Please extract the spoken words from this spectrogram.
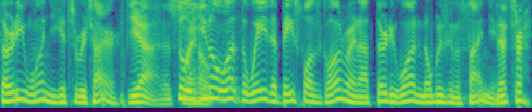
31, you get to retire. Yeah, that's So you hope. know what? The way that baseball is going right now, 31, nobody's going to sign you. That's right.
